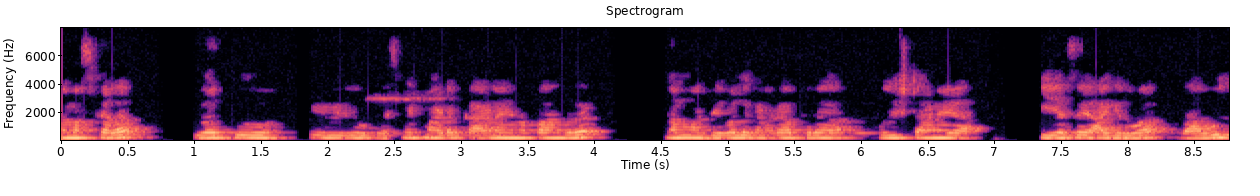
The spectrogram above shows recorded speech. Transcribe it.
ನಮಸ್ಕಾರ. ಇವತ್ತು ಇದು ಪ್ರೆಸ್ ಮೀಟ್ ಮಾಡೋಕ್ಕೆ ಕಾರಣ ಏನಪ್ಪಾ ಅಂದ್ರೆ, ನಮ್ಮ ದೇವಲ ಗಣಗಾಪುರ ಪೊಲೀಸ್ ಠಾಣೆಯ ಪಿ ಎಸ್ ಐ ಆಗಿರುವ ರಾಹುಲ್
